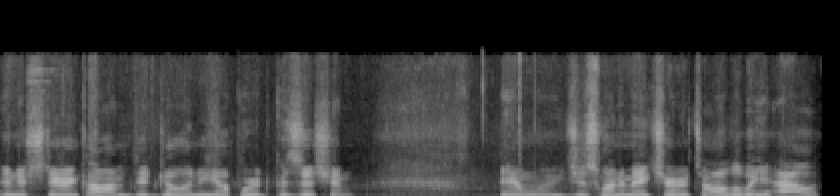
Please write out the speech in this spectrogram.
and the steering column did go in the upward position. And we just want to make sure it's all the way out.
